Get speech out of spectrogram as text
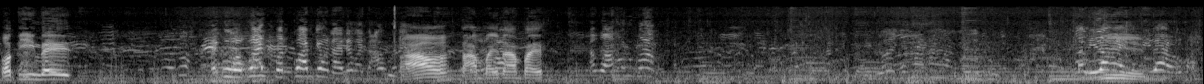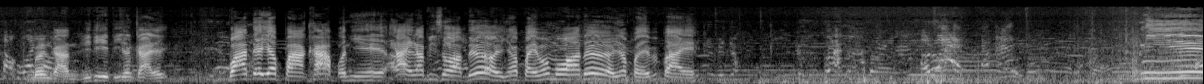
เอาตีงได้ไอ้กูบอกว่าเปิดก้อนเจ้าไหนได้มาตามเอาตามไปตามไปเอาหวังเขาลูกน้องทำนี้ได้ทำนี้ได้เบิ่งกันวิธีตีลังกาว่าแต่อย่าปากคาบอันนี้ไอ้รับผิดชอบเด้ออย่าไปมะมัวเด้ออย่าไปไม่ไป เอาด้วยทำนั้น นี่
